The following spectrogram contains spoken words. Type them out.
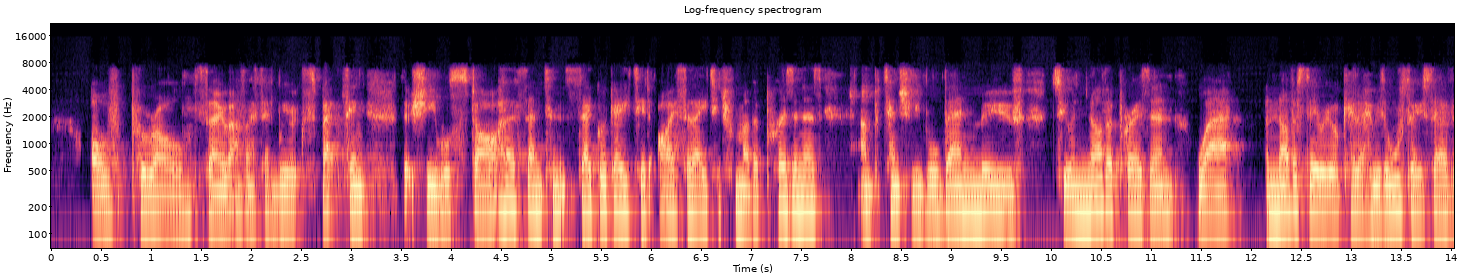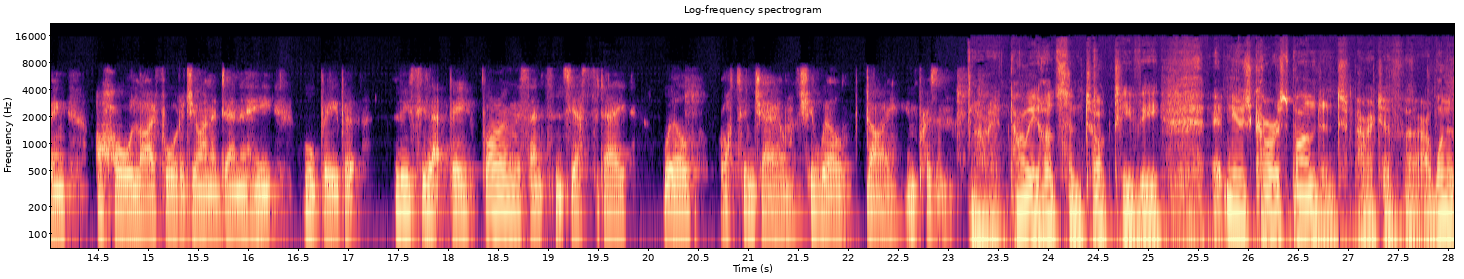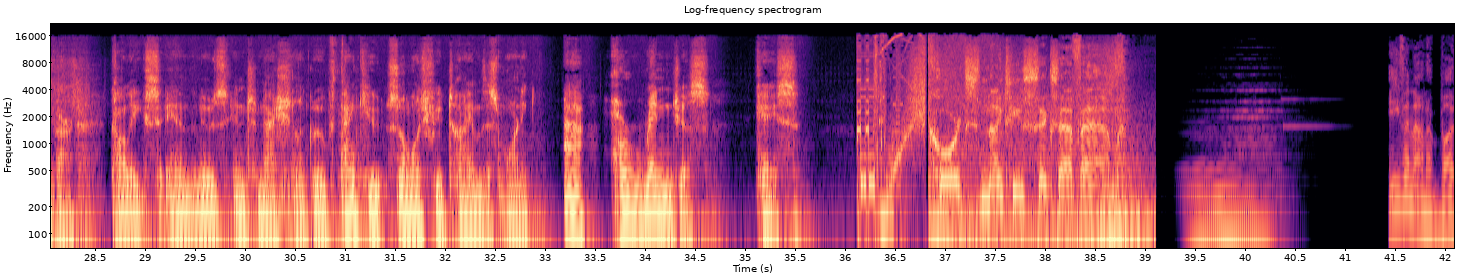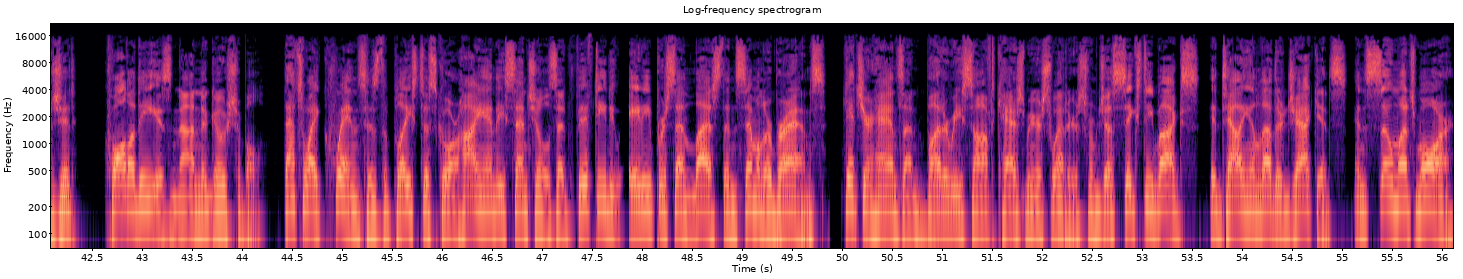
of parole. So, as I said, we're expecting that she will start her sentence segregated, isolated from other prisoners, and potentially will then move to another prison where another serial killer who is also serving a whole life order, Joanna Dennehy, will be. But Lucy Letby, following the sentence yesterday, will rot in jail. She will die in prison. All right. Tommy Hudson, TalkTV uh, news correspondent, part of uh, one of our colleagues in the News International Group. Thank you so much for your time this morning. A horrendous case. Cork's 96 FM. Even on a budget, quality is non negotiable. That's why Quince is the place to score high end essentials at 50 to 80% less than similar brands. Get your hands on buttery soft cashmere sweaters from just 60 bucks, Italian leather jackets, and so much more.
